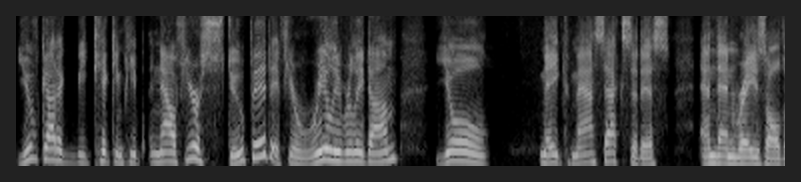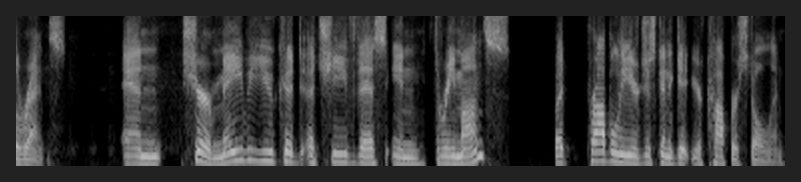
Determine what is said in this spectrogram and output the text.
you've got to be kicking people. Now if you're stupid if you're really really dumb you'll make mass exodus and then raise all the rents. And sure maybe you could achieve this in 3 months but probably you're just going to get your copper stolen.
